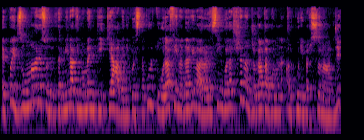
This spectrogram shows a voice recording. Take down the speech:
e poi zoomare su determinati momenti chiave di questa cultura fino ad arrivare alla singola scena giocata con alcuni personaggi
